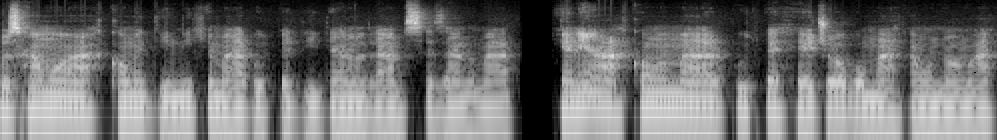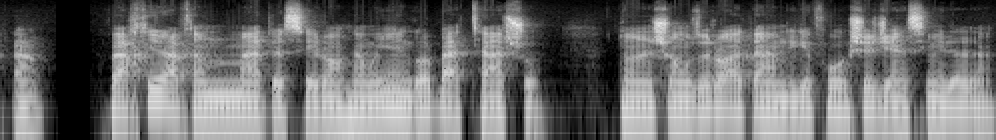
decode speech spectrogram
جز همون احکام دینی که مربوط به دیدن و لمس زن و مرد. یعنی احکام مربوط به حجاب و محرم و نامحرم. وقتی رفتم مدرسه راهنمایی انگار بدتر شد. دانش آموزا راحت به همدیگه فحش جنسی می‌دادن.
